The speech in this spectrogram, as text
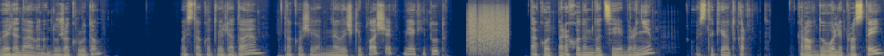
Виглядає вона дуже круто. Ось так от виглядає. Також є невеличкий плащик, як і тут. Так от, переходимо до цієї броні. Ось такий от крафт. Крафт доволі простий,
